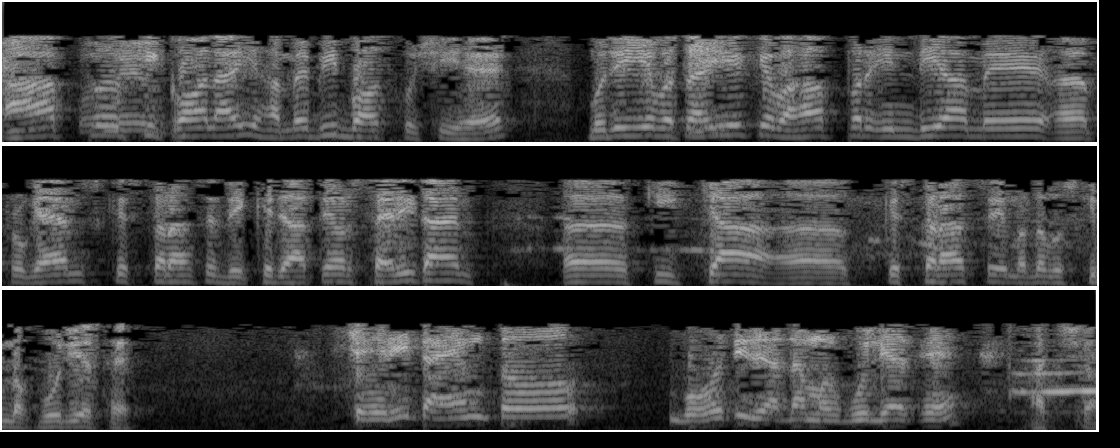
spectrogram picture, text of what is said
آپ کی کال آئی ہمیں بھی بہت خوشی ہے۔ مجھے یہ بتائیے کہ وہاں پر انڈیا میں پروگرامز کس طرح سے دیکھے جاتے ہیں اور سیری ٹائم کی کیا کس طرح سے مطلب اس کی مقبولیت ہے؟ شہری ٹائم تو بہت ہی زیادہ مقبولیت ہے۔ اچھا۔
